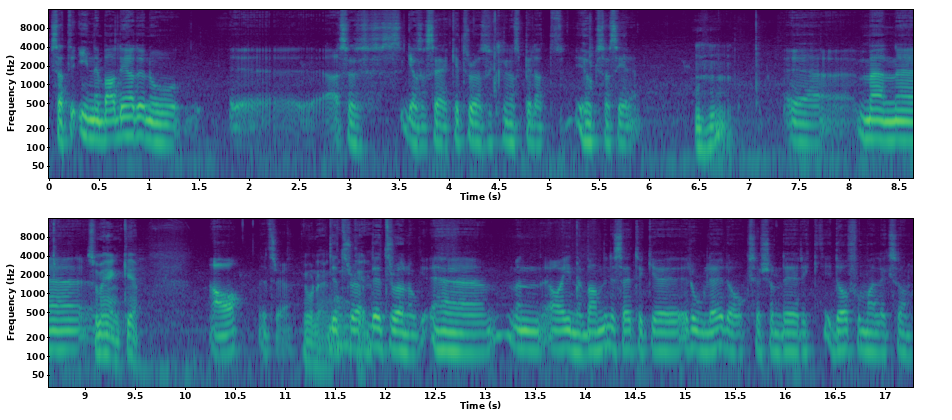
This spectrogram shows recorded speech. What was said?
Så att innebandy hade nog... Eh, alltså, ganska säkert tror jag skulle kunna spelat i högsta serien. Mm -hmm. men... Eh, Som Henke? Ja, det tror jag. Jo, det, tror jag det tror jag nog. Eh, men ja, innebandyn i sig tycker jag är roligare idag också eftersom det är riktigt, idag får man liksom...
